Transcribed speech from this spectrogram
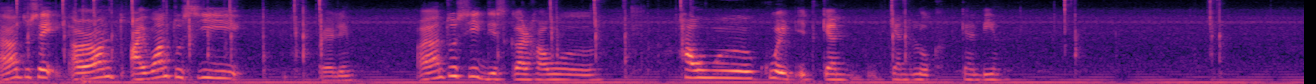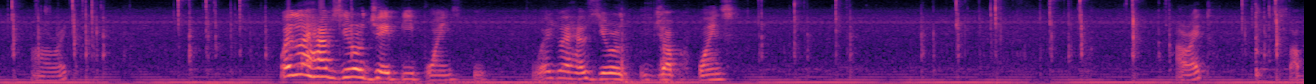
I want to say I want I want to see really I want to see this car how uh, how uh, cool it can can look can be Why do I have zero JP points? Why do I have zero job points? Alright. Stop.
